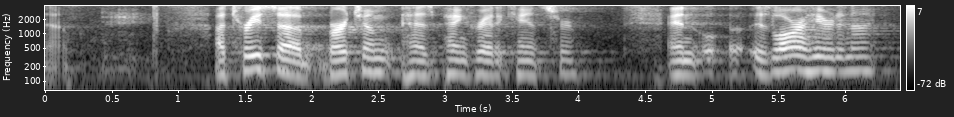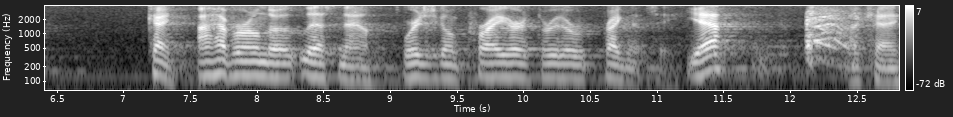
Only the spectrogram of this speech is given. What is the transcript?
No. Uh, Teresa Burcham has pancreatic cancer. And uh, is Laura here tonight? Okay, I have her on the list now. We're just going to pray her through her pregnancy. Yeah? Okay.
